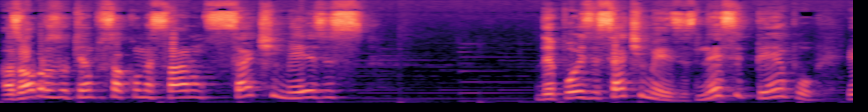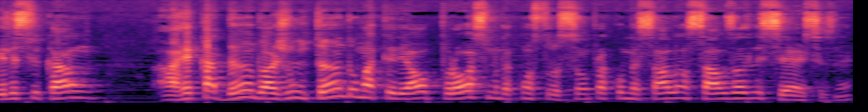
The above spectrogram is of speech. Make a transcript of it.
As obras do templo só começaram sete meses depois de sete meses. Nesse tempo, eles ficaram arrecadando, ajuntando o material próximo da construção para começar a lançar os alicerces. Né?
